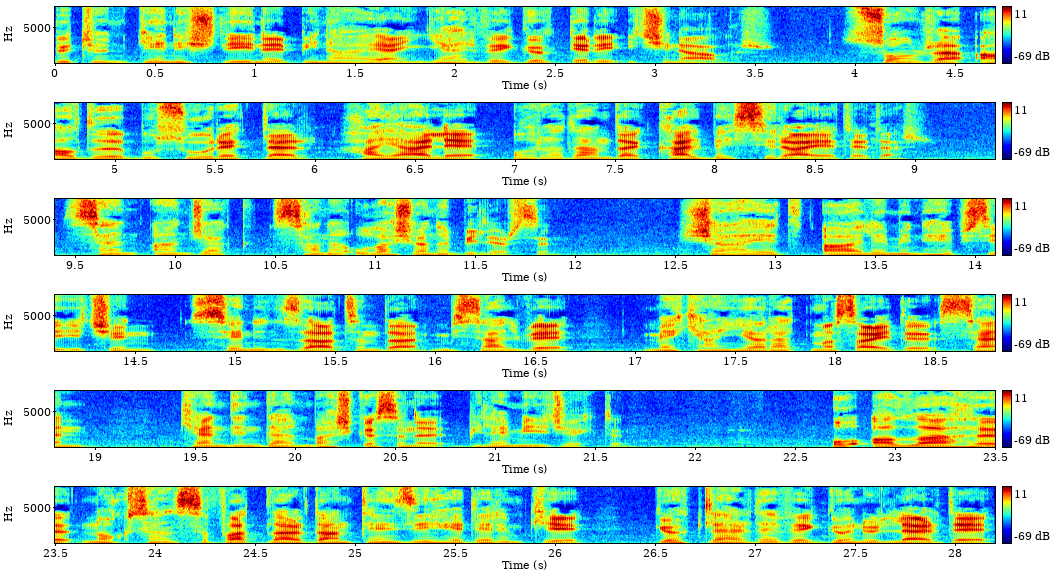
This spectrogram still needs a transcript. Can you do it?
bütün genişliğine binaen yer ve gökleri içine alır. Sonra aldığı bu suretler hayale, oradan da kalbe sirayet eder. Sen ancak sana ulaşanı bilirsin. Şayet alemin hepsi için senin zatında misal ve mekan yaratmasaydı sen kendinden başkasını bilemeyecektin. O Allah'ı noksan sıfatlardan tenzih ederim ki göklerde ve gönüllerde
